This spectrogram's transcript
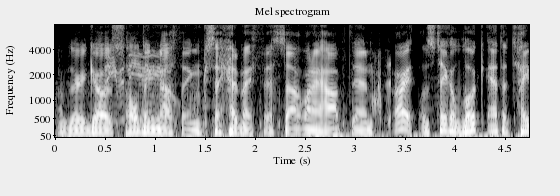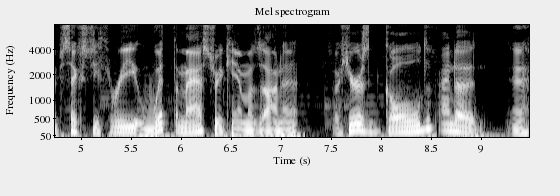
Oh, there he goes, holding nothing because I had my fists out when I hopped in. All right, let's take a look at the Type 63 with the Mastery camos on it. So here's gold, kind of Eh,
